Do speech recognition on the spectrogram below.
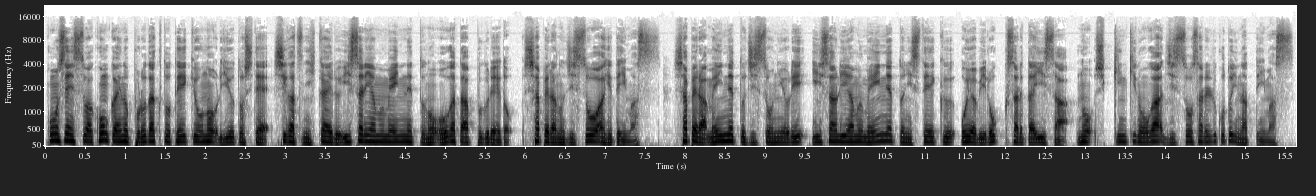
コンセンシスは今回のプロダクト提供の理由として、4月に控えるイーサリアムメインネットの大型アップグレード、シャペラの実装を挙げています。シャペラメインネット実装により、イーサリアムメインネットにステーク及びロックされたイーサの出金機能が実装されることになっています。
